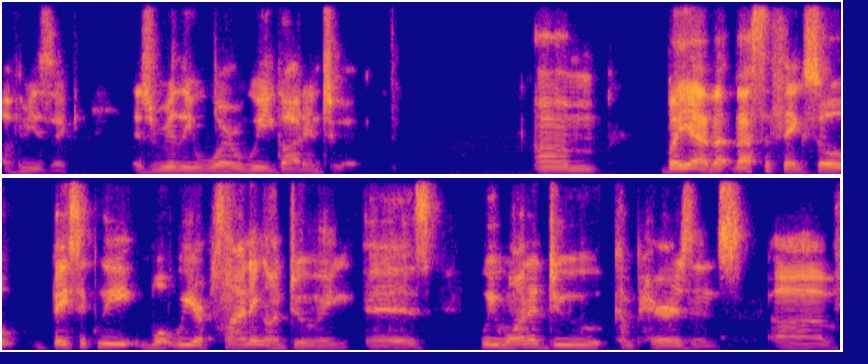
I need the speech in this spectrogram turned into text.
of music is really where we got into it. Um, but yeah, that, that's the thing. So basically, what we are planning on doing is we want to do comparisons of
